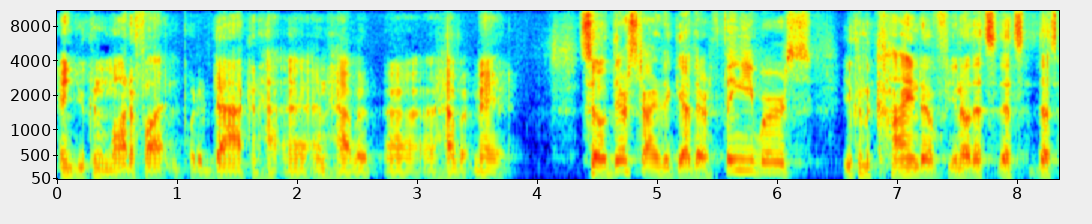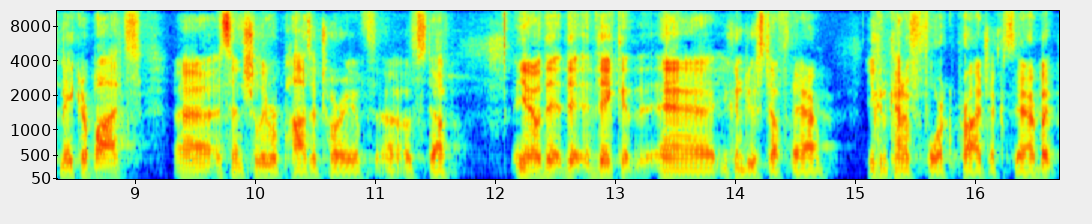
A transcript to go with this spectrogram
and you can modify it and put it back and, ha and have it uh, have it made. So they're starting together. Thingiverse, you can kind of, you know, that's that's that's MakerBot's uh, essentially repository of of stuff you know, they, they, they can, uh, you can do stuff there. You can kind of fork projects there. But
